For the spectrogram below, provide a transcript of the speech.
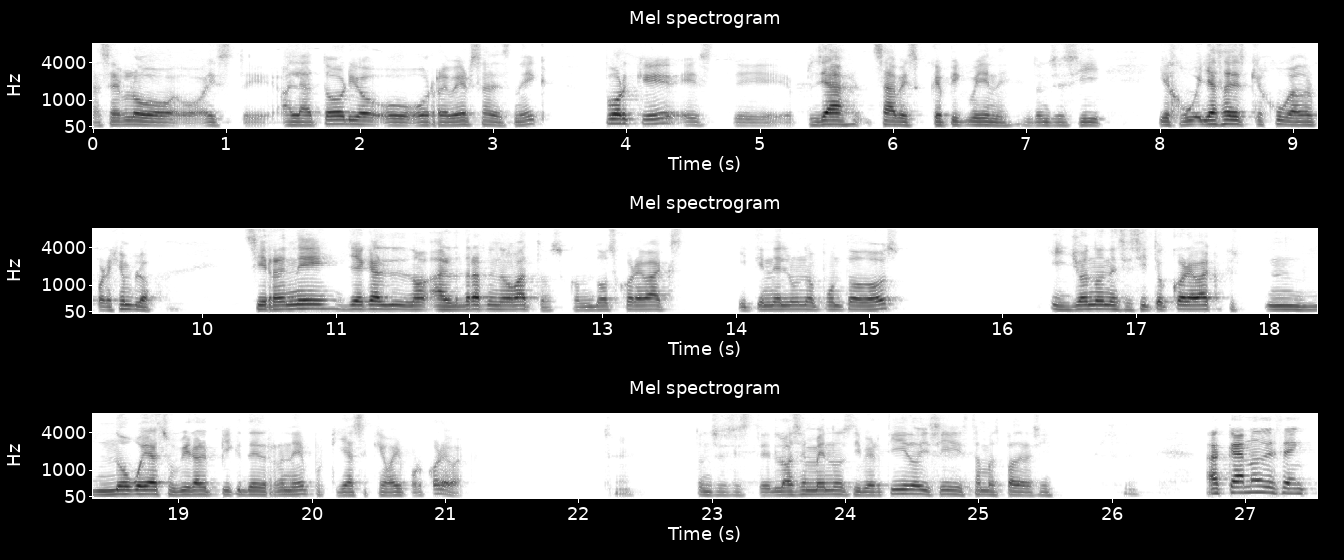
hacerlo este, aleatorio o, reversa de Snake, porque este, pues ya sabes qué pick viene. Entonces, sí, y ya sabes qué jugador, por ejemplo, si René llega al, draft de novatos con dos corebacks y tiene el 1.2 y yo no necesito coreback, pues mm, no voy a subir al pick de René porque ya sé que va a ir por coreback. Entonces, este, lo hace menos divertido y sí, está más padre así. Acá nos dicen,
